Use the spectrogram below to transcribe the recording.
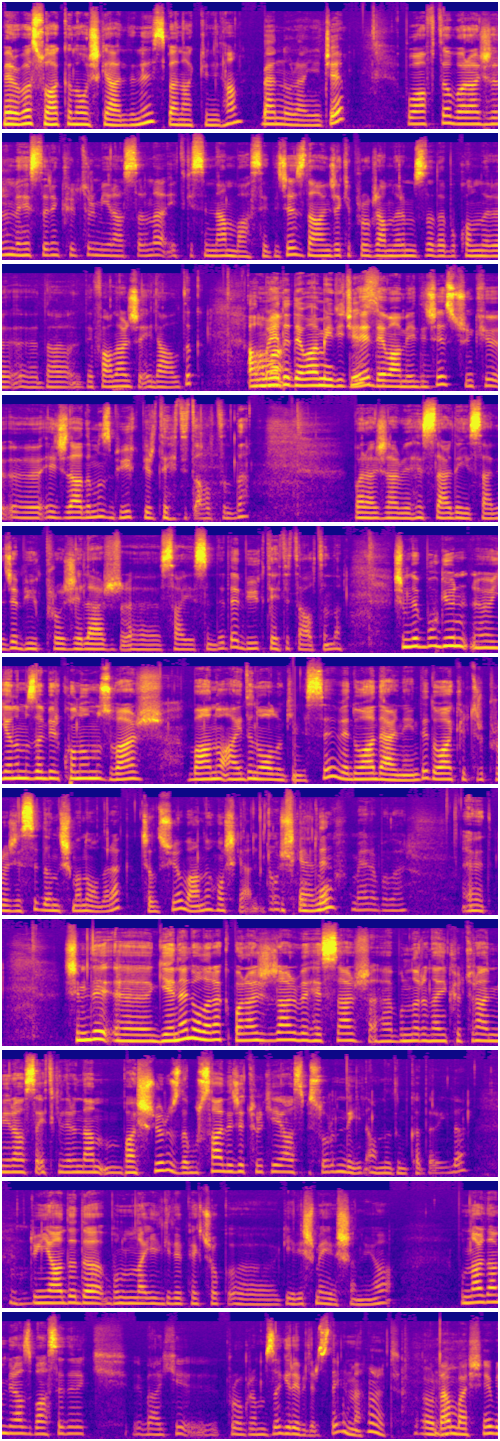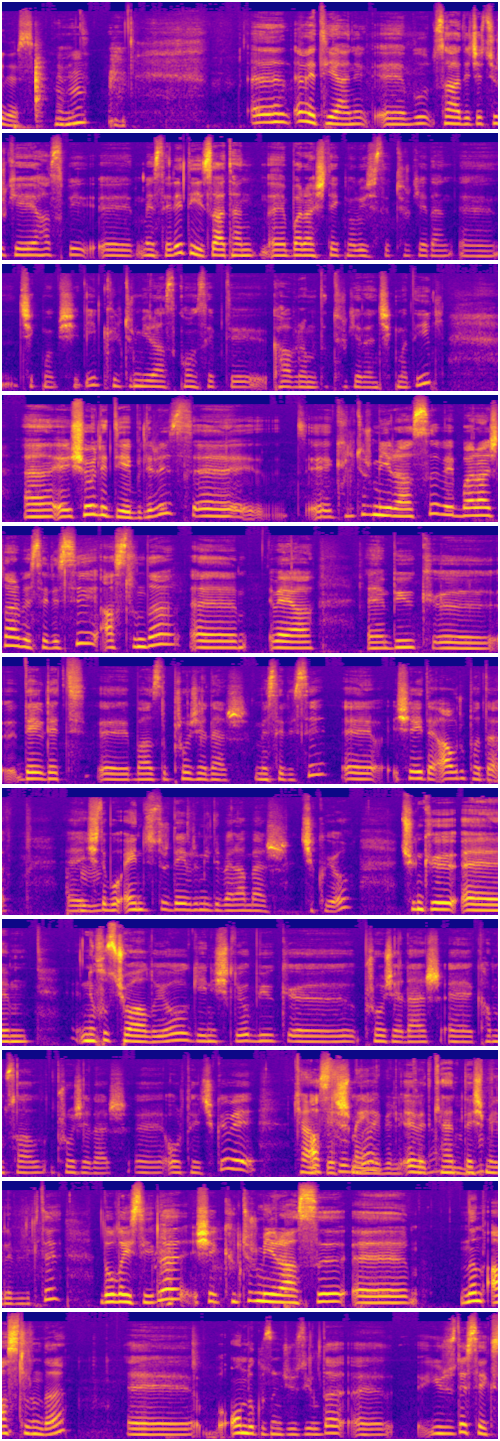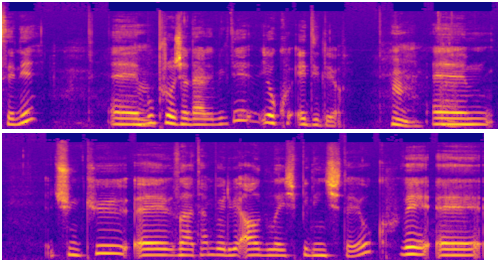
Merhaba Su Hakkı'na hoş geldiniz. Ben Akgün İlhan. Ben Nuran Yüce. Bu hafta barajların ve HES'lerin kültür miraslarına etkisinden bahsedeceğiz. Daha önceki programlarımızda da bu konuları e, daha defalarca ele aldık. Almaya Ama da devam edeceğiz. Ve devam edeceğiz çünkü e, ecdadımız büyük bir tehdit altında barajlar ve HES'ler değil sadece büyük projeler e, sayesinde de büyük tehdit altında. Şimdi bugün e, yanımızda bir konuğumuz var. Banu Aydınoğlu kendisi ve Doğa Derneği'nde Doğa Kültür Projesi danışmanı olarak çalışıyor. Banu hoş geldin. Hoş, hoş geldin. Merhabalar. Evet. Şimdi e, genel olarak barajlar ve HES'ler e, bunların hani kültürel mirası etkilerinden başlıyoruz da bu sadece Türkiye'ye has bir sorun değil anladığım kadarıyla. Dünyada da bununla ilgili pek çok e, gelişme yaşanıyor. Bunlardan biraz bahsederek e, belki programımıza girebiliriz değil mi? Evet, oradan başlayabiliriz. Evet. Ee, evet yani e, bu sadece Türkiye'ye has bir e, mesele değil. Zaten e, baraj teknolojisi Türkiye'den çıkma bir şey değil. Kültür miras konsepti kavramı da Türkiye'den çıkma değil. Ee, şöyle diyebiliriz, e, e, kültür mirası ve barajlar meselesi aslında veya büyük devlet bazlı projeler meselesi şeyde Avrupa'da e, işte bu endüstri devrimiyle beraber çıkıyor. Çünkü e, nüfus çoğalıyor, genişliyor, büyük e, projeler, e, kamusal projeler e, ortaya çıkıyor ve Kentleşmeyle birlikte. Evet, kentleşmeyle birlikte. Dolayısıyla şey kültür mirasının aslında e, 19. yüzyılda yüzde sekseni bu projelerle birlikte yok ediliyor. Hı. E, çünkü e, zaten böyle bir algılayış bilinç de yok ve e,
